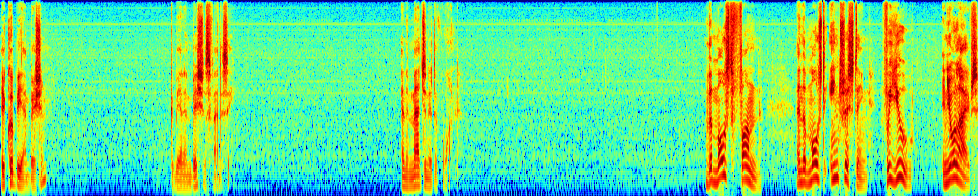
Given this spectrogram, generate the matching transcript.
It could be ambition. It could be an ambitious fantasy. An imaginative one. The most fun and the most interesting for you in your lives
